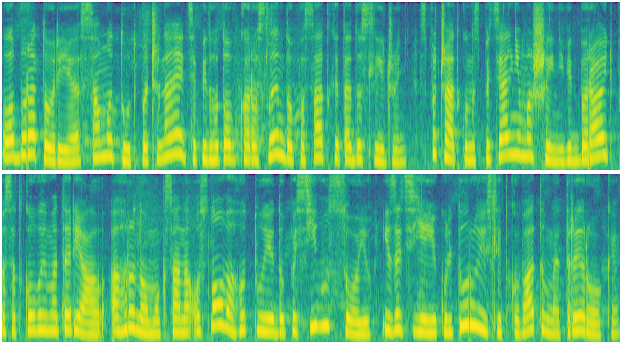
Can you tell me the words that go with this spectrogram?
Лабораторія. Саме тут починається підготовка рослин до посадки та досліджень. Спочатку на спеціальній машині відбирають посадковий матеріал. Агроном Оксана Основа готує до посіву сою і за цією культурою слідкуватиме три роки.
